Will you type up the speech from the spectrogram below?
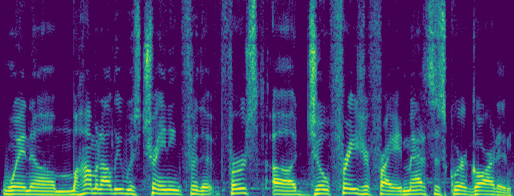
when um, Muhammad Ali was training for the first uh, Joe Frazier fight in Madison Square Garden,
